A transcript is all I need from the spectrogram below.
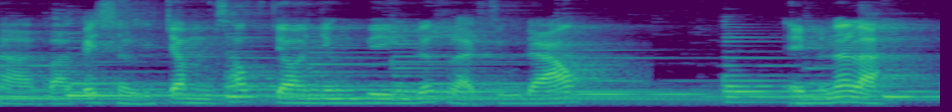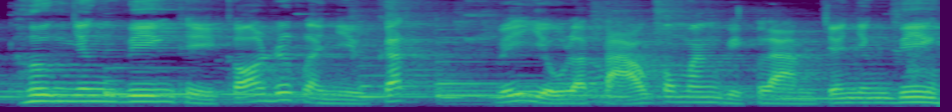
à, và cái sự chăm sóc cho nhân viên rất là chu đáo. Thì mình nói là thương nhân viên thì có rất là nhiều cách. Ví dụ là tạo công ăn việc làm cho nhân viên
